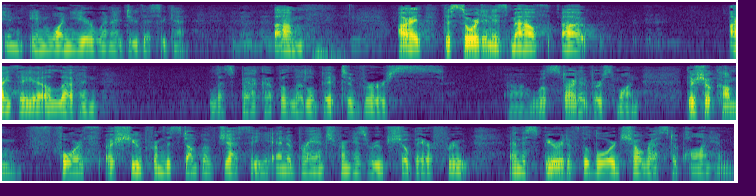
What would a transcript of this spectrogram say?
in, in one year when I do this again. Um, all right, the sword in his mouth, uh, Isaiah 11. Let's back up a little bit to verse. Uh, we'll start at verse 1. There shall come forth a shoot from the stump of Jesse, and a branch from his roots shall bear fruit. And the Spirit of the Lord shall rest upon him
